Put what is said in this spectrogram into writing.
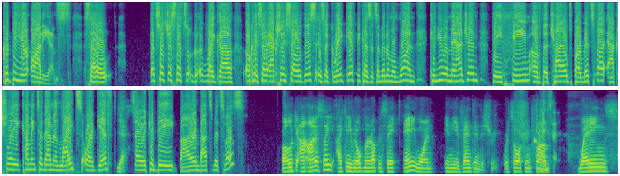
could be your audience? So, let's just, just let's like uh okay so actually so this is a great gift because it's a minimum one can you imagine the theme of the child's bar mitzvah actually coming to them in lights or a gift yes so it could be bar and bat mitzvahs well, look, honestly, I can even open it up and say anyone in the event industry. We're talking from weddings,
